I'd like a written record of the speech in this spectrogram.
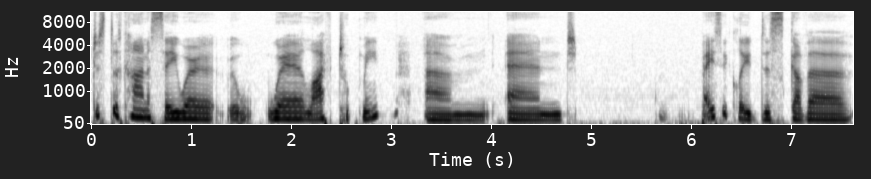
just to kind of see where where life took me um, and basically discover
